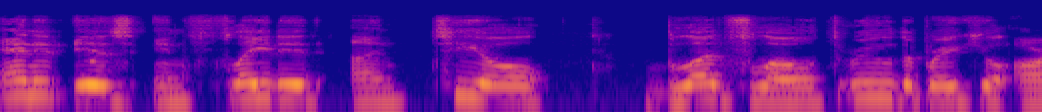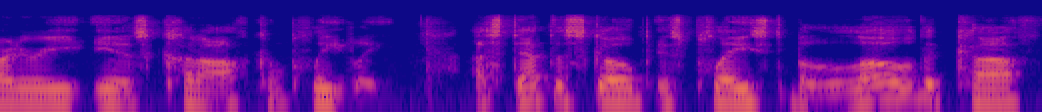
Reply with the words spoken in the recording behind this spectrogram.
and it is inflated until blood flow through the brachial artery is cut off completely. A stethoscope is placed below the cuff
